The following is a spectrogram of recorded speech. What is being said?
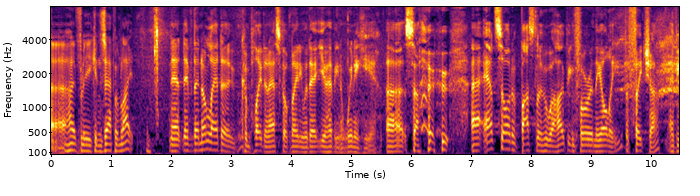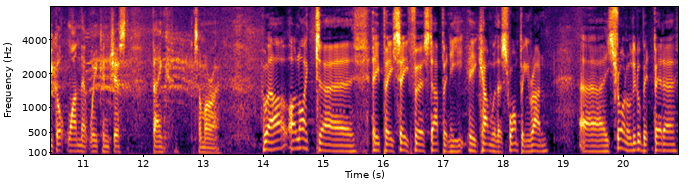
uh, hopefully he can zap him late. Now, they're not allowed to complete an Ascot meeting without you having a winner here. Uh, so, uh, outside of Bustler, who we're hoping for in the Ollie, the feature, have you got one that we can just bank tomorrow? Well, I liked uh, EPC first up, and he, he come with a swamping run. Uh, he's drawn a little bit better.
